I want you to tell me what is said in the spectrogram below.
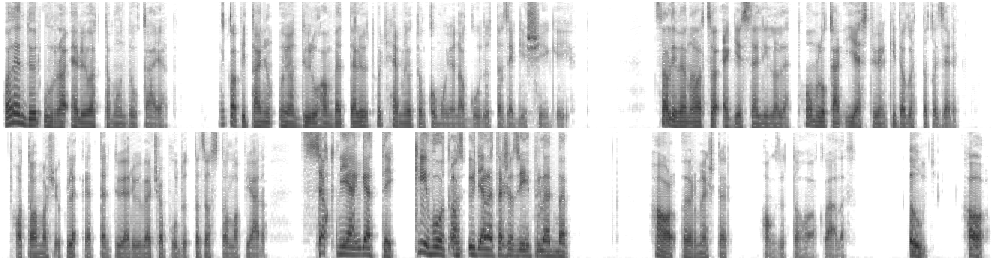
A rendőr urra előadta mondókáját. A kapitányon olyan düruhan vett előtt, hogy Hamilton komolyan aggódott az egészségéért. Sullivan arca egészen lila lett, homlokán ijesztően kidagadtak az erek. Hatalmas ökle rettentő erővel csapódott az asztal lapjára. Szökni engedték! Ki volt az ügyeletes az épületben? Hal, őrmester, hangzott a halk válasz. Úgy, hal.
